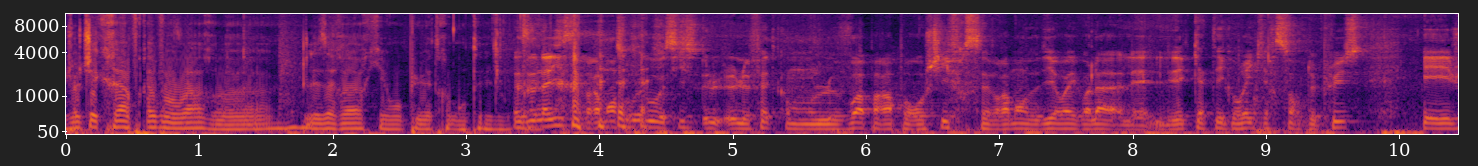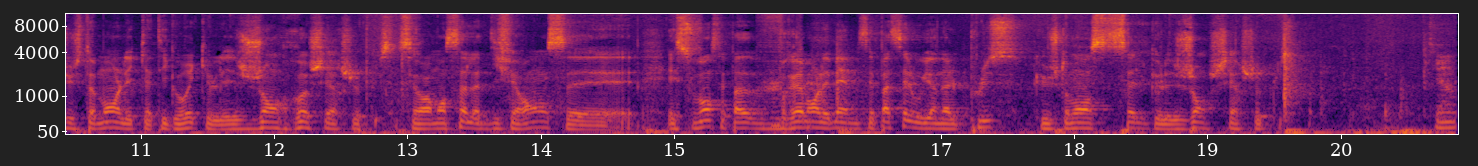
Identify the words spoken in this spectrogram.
je, checkerai après pour voir euh, les erreurs qui ont pu être montées. Les analyses, c'est vraiment surtout aussi le fait qu'on le voit par rapport aux chiffres, c'est vraiment de dire, ouais, voilà, les, catégories qui ressortent le plus et justement les catégories que les gens recherchent le plus. C'est vraiment ça la différence et, et souvent, c'est pas vraiment les mêmes. C'est pas celle où il y en a le plus que justement celle que les gens cherchent le plus. Tiens,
